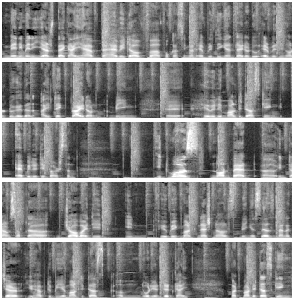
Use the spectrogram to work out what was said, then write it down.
many many years back i have the habit of uh, focusing on everything and try to do everything all together. I take pride on being a heavily multitasking ability person. It was not bad uh, in terms of the job i did in few big multinationals. Being a sales manager you have to be a multitask um, oriented guy but multitasking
